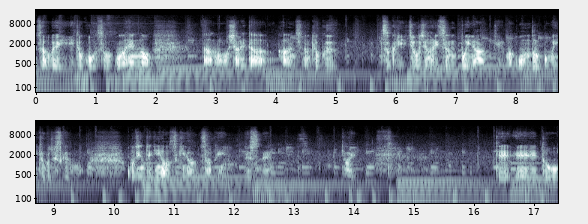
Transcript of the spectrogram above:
the Way It Goes この辺のあの洒落た感じの曲作りジョージ・ハリスンっぽいなっていう、まあ、コンドロップもいい曲ですけども個人的には好きな作品ですね。はい。でえっ、ー、と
